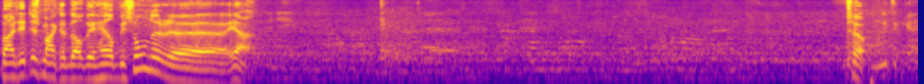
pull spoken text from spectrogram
Maar dit is, maakt het wel weer heel bijzonder. Uh, ja. Zo. Moeten kijken.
